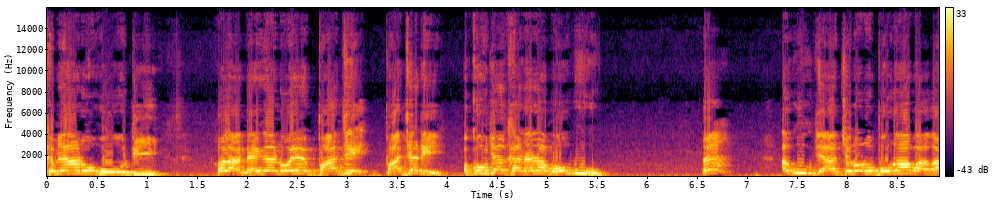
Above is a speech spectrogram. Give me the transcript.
ခမည်းတော်ကိုဒီဟုတ်လားနိုင်ငံတော်ရဲ့ဘာဂျက်ဘာဂျက်တွေအကုန်ကြခံရတာမဟုတ်ဘူး ဟမ်အခုပြကျွန်တော်တို့ဗုဒ္ဓဘာသာ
